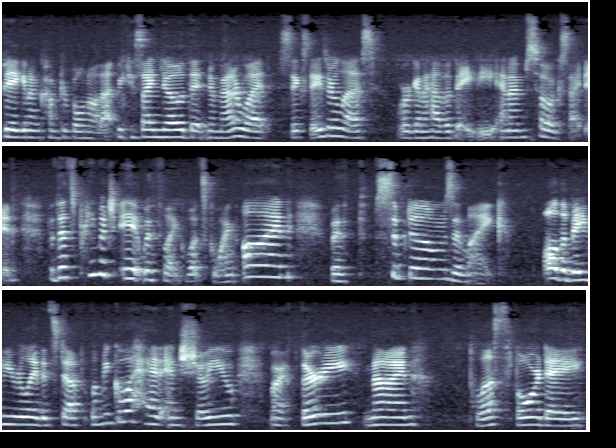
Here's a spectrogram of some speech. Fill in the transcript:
big and uncomfortable and all that because I know that no matter what, six days or less, we're gonna have a baby and I'm so excited. But that's pretty much it with like what's going on with symptoms and like all the baby related stuff. Let me go ahead and show you my 39 plus four day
